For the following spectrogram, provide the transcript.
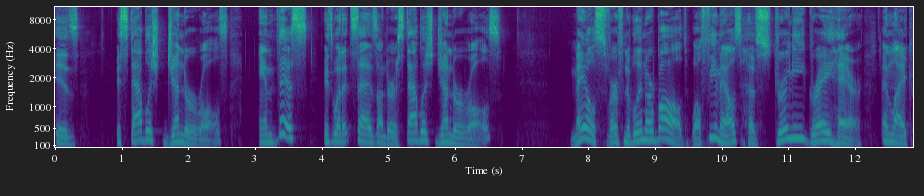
is established gender roles. And this is what it says under established gender roles. Male Svirfneblin are bald, while females have stringy gray hair. And like,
